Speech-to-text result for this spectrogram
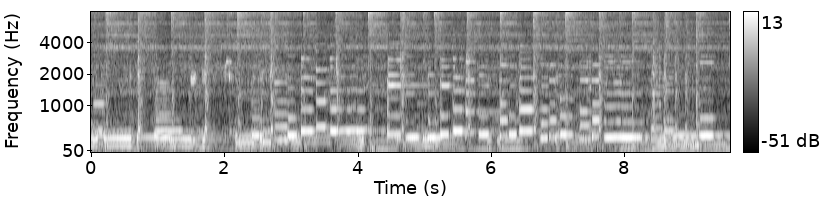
Thank you.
